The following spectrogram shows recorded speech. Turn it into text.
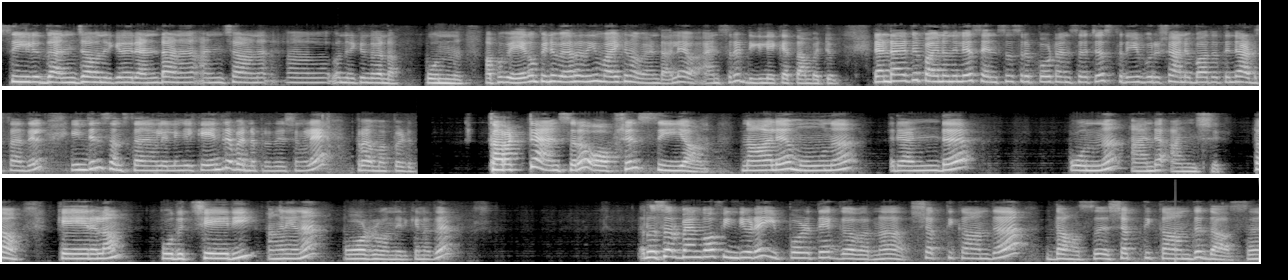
സിയിൽ ഇത് അഞ്ചാ വന്നിരിക്കുന്നത്. രണ്ടാണ് അഞ്ചാണ് വന്നിരിക്കുന്നത് കണ്ടോ? ഒന്ന്. അപ്പൊ വേഗം പിന്നെ വേറെ ഏതെങ്കിലും വായിക്കണോ? വേണ്ട അല്ലെ? ആൻസർ ഡിയിലേക്ക് എത്താൻ പറ്റും. രണ്ടായിരത്തി പതിനൊന്നിലെ സെൻസസ് റിപ്പോർട്ട് അനുസരിച്ച് സ്ത്രീ പുരുഷ അനുപാതത്തിന്റെ അടിസ്ഥാനത്തിൽ ഇന്ത്യൻ സംസ്ഥാനങ്ങൾ അല്ലെങ്കിൽ കേന്ദ്രഭരണ പ്രദേശങ്ങളെ ക്രമപ്പെടുത്തി. കറക്റ്റ് ആൻസർ ഓപ്ഷൻ സി ആണ്. നാല് മൂന്ന് രണ്ട് ഒന്ന് ആൻഡ് അഞ്ച്. കേട്ടോ? കേരളം പുതുച്ചേരി അങ്ങനെയാണ് ഓർഡർ വന്നിരിക്കുന്നത്. റിസർവ് ബാങ്ക് ഓഫ് ഇന്ത്യയുടെ ഇപ്പോഴത്തെ governor Shaktikanta Das Shaktikanta Das.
